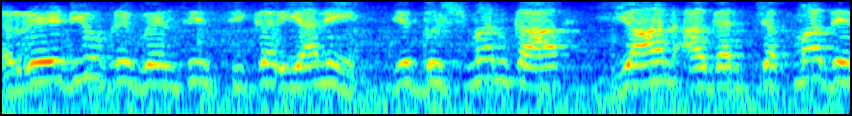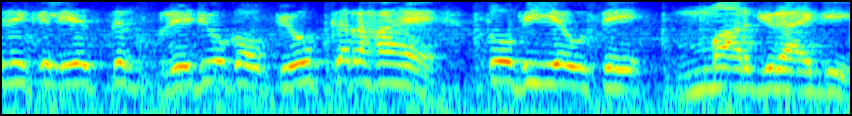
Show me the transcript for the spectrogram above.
रेडियो फ्रीक्वेंसी सीकर यानी ये दुश्मन का यान अगर चकमा देने के लिए सिर्फ़ रेडियो का उपयोग कर रहा है तो भी ये उसे मार गिराएगी।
